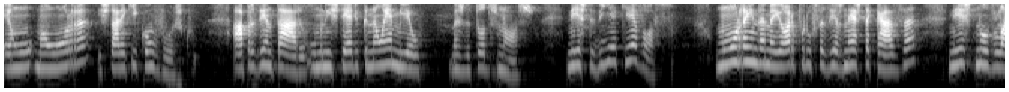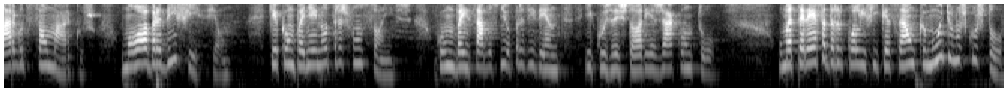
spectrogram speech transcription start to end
É uma honra estar aqui convosco, a apresentar um ministério que não é meu, mas de todos nós, neste dia que é vosso. Uma honra ainda maior por o fazer nesta casa, neste novo Largo de São Marcos. Uma obra difícil, que acompanhei noutras funções, como bem sabe o Sr. Presidente e cuja história já contou. Uma tarefa de requalificação que muito nos custou,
